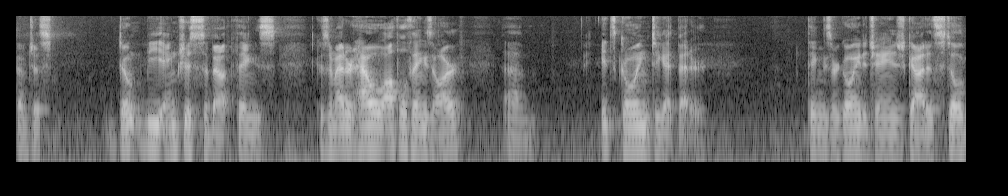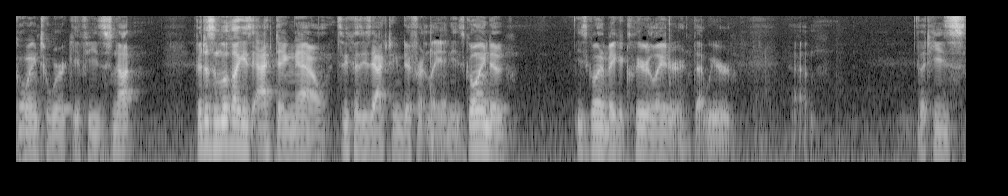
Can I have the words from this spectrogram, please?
of just don't be anxious about things because no matter how awful things are, um, it's going to get better. Things are going to change. God is still going to work. If he's not, if it doesn't look like he's acting now, it's because he's acting differently, and he's going to, he's going to make it clear later that we're, um, that he's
